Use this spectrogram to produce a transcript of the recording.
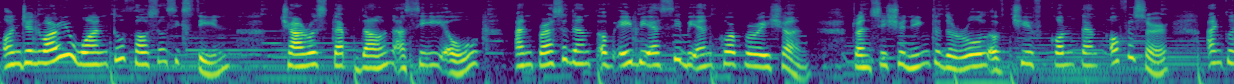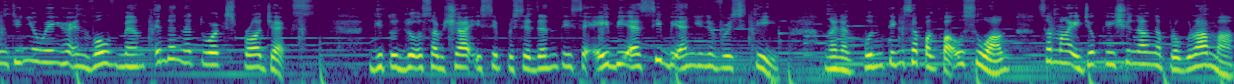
On January 1, 2016, Charo stepped down as CEO and President of ABS-CBN Corporation, transitioning to the role of Chief Content Officer and continuing her involvement in the network's projects. Gitudlo usab siya isip presidente sa ABS-CBN University nga nagpunting sa pagpauswag sa mga educational nga programa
